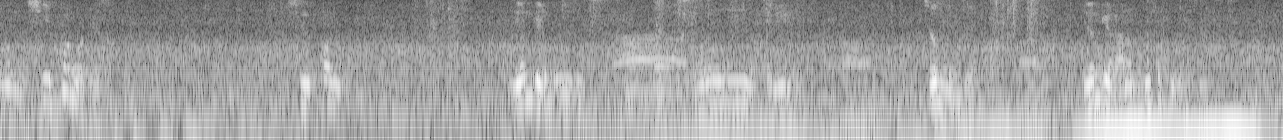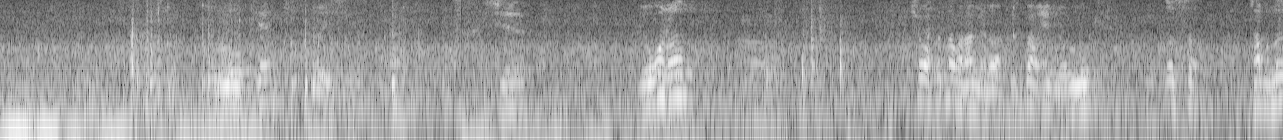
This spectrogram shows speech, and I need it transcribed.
이건 실리콘으로 돼서 실리콘 연결 보여주고 아 이런 것들이 어, 전부 이제 어, 연결하는 부속품이 있습니다. 이렇게 들어 있습니다. 이제 요거는 어, 쇼가 끝나고 나면은 뒷방 앱 요렇게 떠서 잡으면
